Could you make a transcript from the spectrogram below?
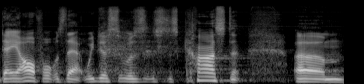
day off, what was that? We just, it was just constant. Um,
